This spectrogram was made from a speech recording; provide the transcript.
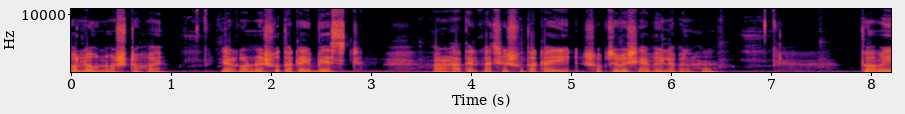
হলেও নষ্ট হয়, যার কারণে সুতাটাই বেস্ট আর হাতের কাছে সুতাটাই সবচেয়ে বেশি অ্যাভেলেবেল হ্যাঁ। তো আমি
